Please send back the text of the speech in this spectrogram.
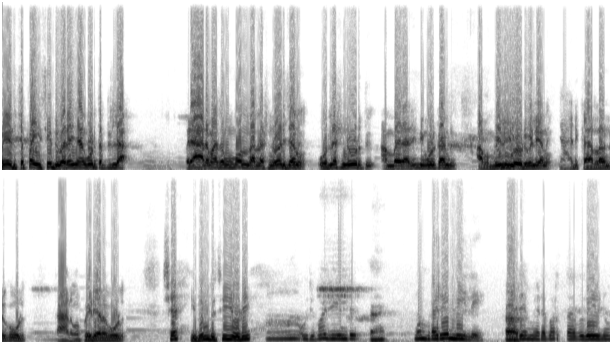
മേടിച്ച പൈസ ഇതുവരെ ഞാൻ കൊടുത്തിട്ടില്ല. ഒരു അരമാസം മുമ്പ് ഒന്നര ലക്ഷം രൂപ മേടിച്ചാണ്. ഒരു ലക്ഷം രൂപ കൊടുത്ത് അമ്പതിനായിരം ഇനി കൊടുക്കാണ്ട്. അവൻ വിളിയോട് വിളിയാണ് ഞാൻ എടുക്കാറില്ല അവന്റെ കോൾ. കാണുമ്പോ പേടിയാണ് കോൾ. പക്ഷെ ഇതെന്ത് ചെയ്യോടി? ഒരു വഴിയുണ്ട്. നമ്മുടെ രമ്യയില്ലേ. രമ്യയുടെ ഭർത്താവ് വീണു.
